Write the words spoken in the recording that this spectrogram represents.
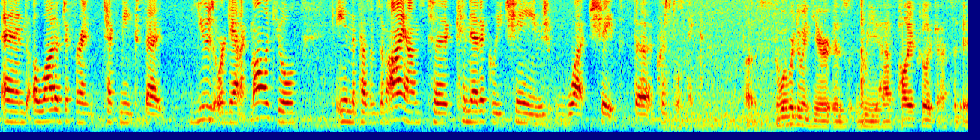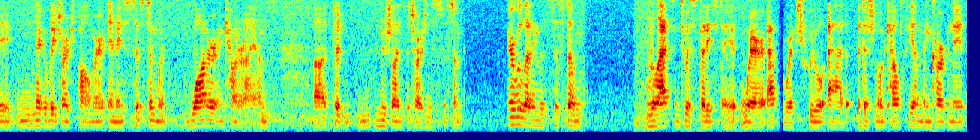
and a lot of different techniques that use organic molecules in the presence of ions to kinetically change what shape the crystals make. Uh, so what we're doing here is we have polyacrylic acid, a negatively charged polymer, in a system with water and counterions uh, to neutralize the charge of the system. Here we're letting the system relax into a steady state where after which we will add additional calcium and carbonate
